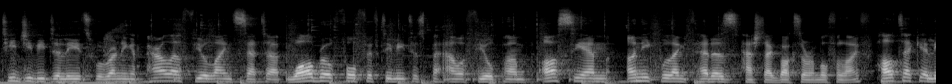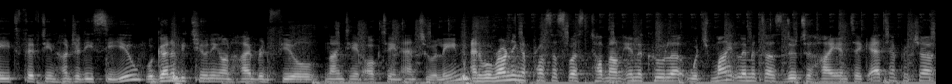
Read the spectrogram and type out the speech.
TGV deletes, we're running a parallel fuel line setup, Walbro 450 liters per hour fuel pump, RCM unequal length headers, hashtag Boxer Rumble for life, Haltech Elite 1500 ECU. We're going to be tuning on hybrid fuel 98 octane and toluene. And we're running a Process West top mount intercooler, which might limit us due to high intake air temperature.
